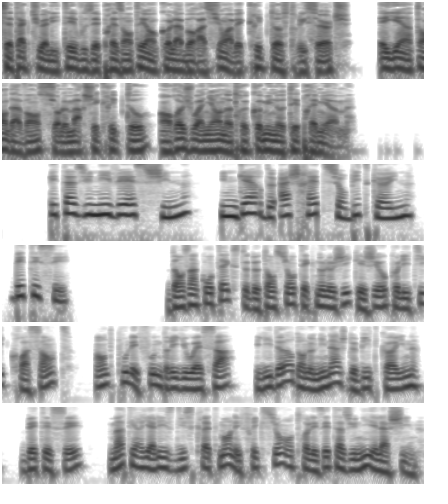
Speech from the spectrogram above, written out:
Cette actualité vous est présentée en collaboration avec Cryptost Research. Ayez un temps d'avance sur le marché crypto en rejoignant notre communauté premium. États-Unis vs Chine, une guerre de hash sur Bitcoin, BTC. Dans un contexte de tensions technologiques et géopolitiques croissantes, Antpool et Foundry USA, leaders dans le minage de Bitcoin, BTC, matérialisent discrètement les frictions entre les États-Unis et la Chine.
